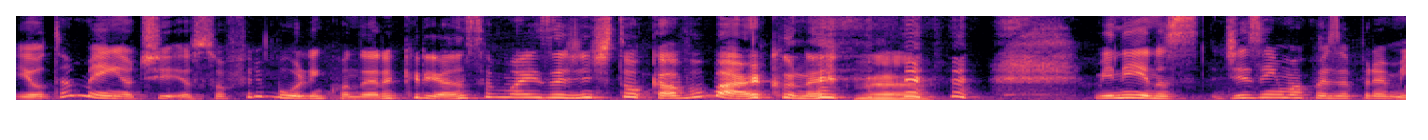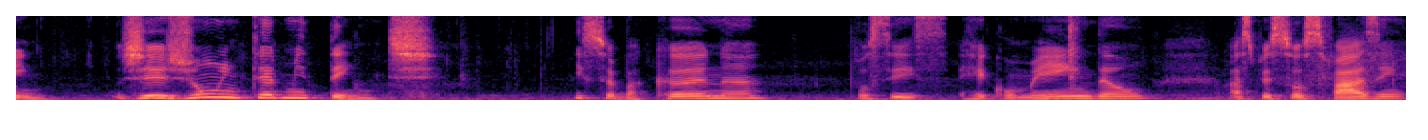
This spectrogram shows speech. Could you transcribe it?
Eu também, eu, ti- eu sofri bullying quando era criança, mas a gente tocava o barco, né? É. Meninos, dizem uma coisa pra mim. Jejum intermitente. Isso é bacana? Vocês recomendam? As pessoas fazem?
